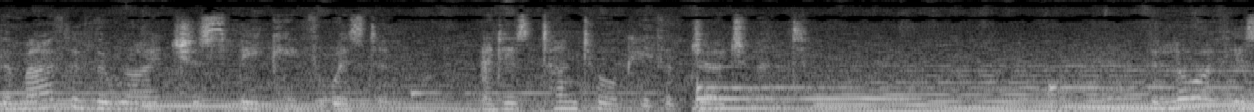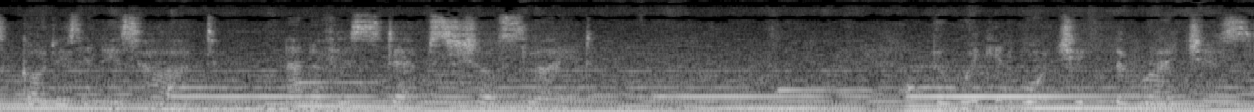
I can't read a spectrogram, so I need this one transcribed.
The mouth of the righteous speaketh wisdom, and his tongue talketh of judgment. The law of his God is in his heart, none of his steps shall slide. The wicked watcheth the righteous,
